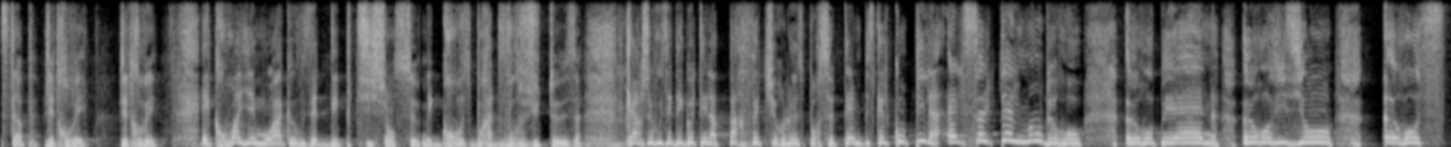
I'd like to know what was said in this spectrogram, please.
Stop, j'ai trouvé. J'ai trouvé. Et croyez-moi que vous êtes des petits chanceux, mes grosses bravoures juteuses. Car je vous ai dégoté la parfaite hurleuse pour ce thème, puisqu'elle compile à elle seule tellement d'euros. Européenne, Eurovision, Eurostar,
